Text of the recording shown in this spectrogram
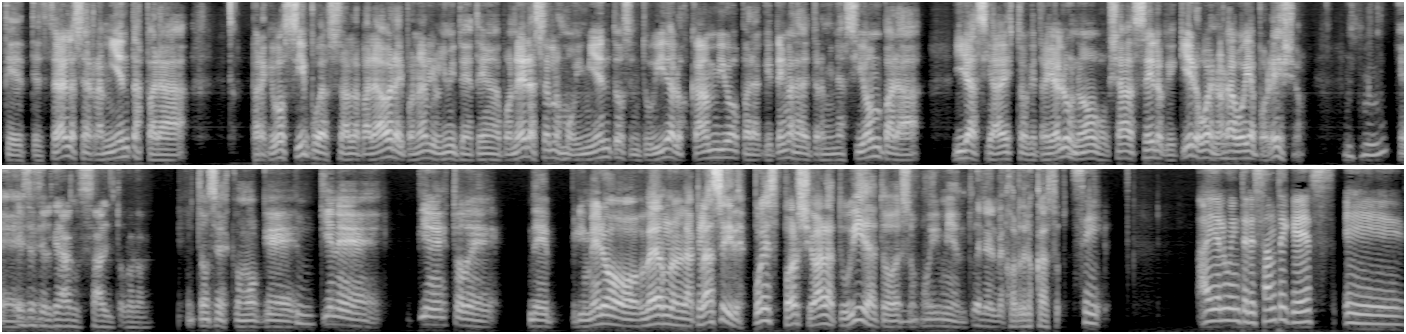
te, te trae las herramientas para, para que vos sí puedas usar la palabra y poner los límites que tengas que poner, hacer los movimientos en tu vida, los cambios, para que tengas la determinación para ir hacia esto que traía Lu, ¿no? Ya sé lo que quiero, bueno, ahora voy a por ello. Eh, Ese es el gran salto, perdón. entonces, como que tiene, tiene esto de, de primero verlo en la clase y después poder llevar a tu vida todos esos movimientos. En el mejor de los casos. Sí. Hay algo interesante que es eh,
